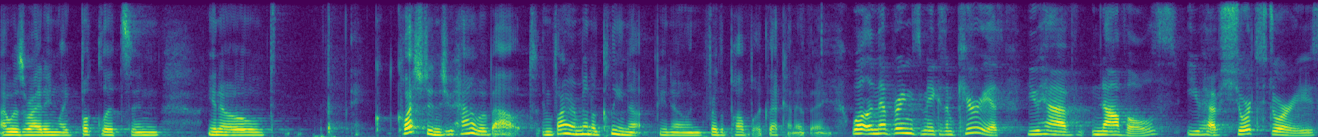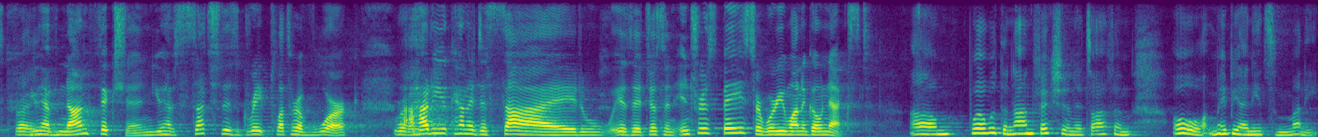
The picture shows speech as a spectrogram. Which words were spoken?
I was writing like booklets and, you know, questions you have about environmental cleanup, you know, and for the public, that kind of thing. Well, and that brings me, because I'm curious, you have novels, you have short stories, Right. you have nonfiction, you have such this great plethora of work. Right. How do you kind of decide, is it just an interest based or where you want to go next? Um, well, with the nonfiction, it's often, oh, maybe I need some money,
